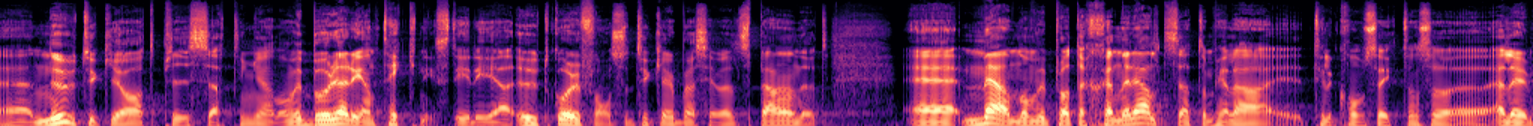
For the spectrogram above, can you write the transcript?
Eh, nu tycker jag att prissättningen, om vi börjar rent tekniskt, det är det jag utgår ifrån, så tycker jag det börjar se väldigt spännande ut. Eh, men om vi pratar generellt sett om hela telekomsektorn, så, eh, eller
